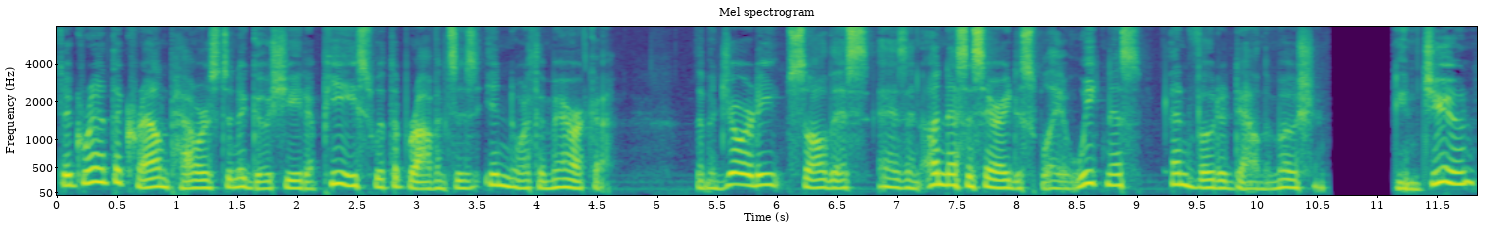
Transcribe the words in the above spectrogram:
to grant the Crown powers to negotiate a peace with the provinces in North America. The majority saw this as an unnecessary display of weakness and voted down the motion. In June,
